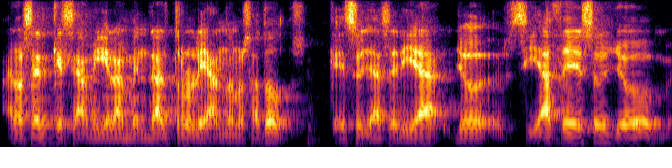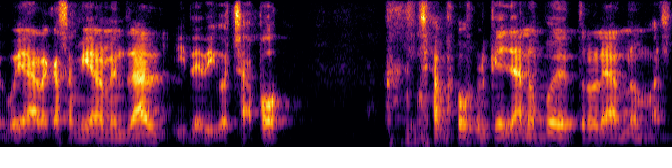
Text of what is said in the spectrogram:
a no ser que sea Miguel Almendral troleándonos a todos. Que eso ya sería, yo, si hace eso, yo me voy a la casa de Miguel Almendral y le digo chapó. chapó porque ya no puede trolearnos más.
